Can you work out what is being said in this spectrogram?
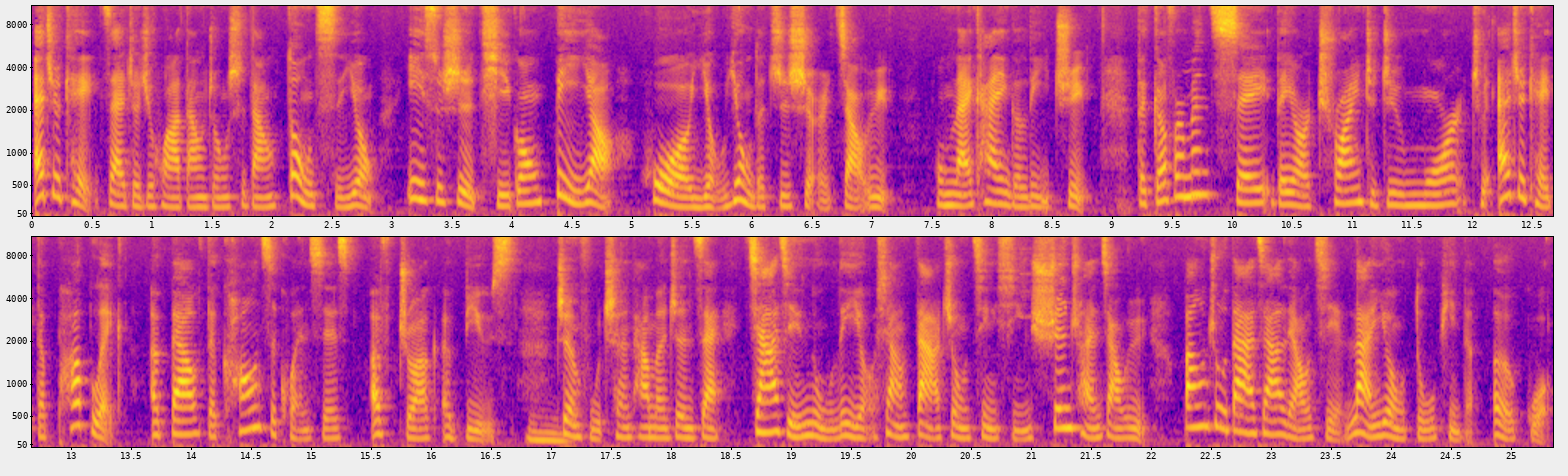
Educate 在这句话当中是当动词用，意思是提供必要或有用的知识而教育。 我们来看一个例句：The government say they are trying to do more to educate the public about the consequences of drug abuse。政府称他们正在加紧努力哦，向大众进行宣传教育，帮助大家了解滥用毒品的恶果。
